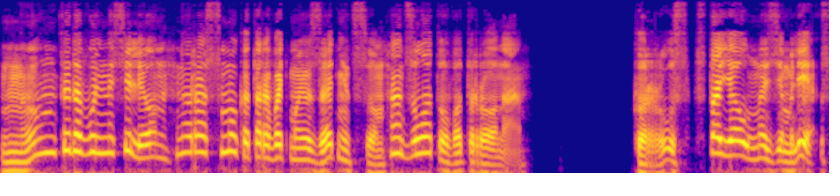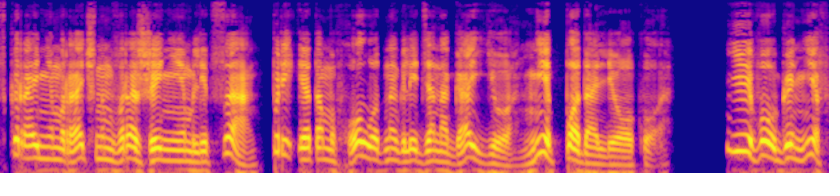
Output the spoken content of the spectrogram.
«Ну, ты довольно силен, раз смог оторвать мою задницу от золотого трона». Круз стоял на земле с крайне мрачным выражением лица, при этом холодно глядя на Гайю неподалеку. Его гнев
